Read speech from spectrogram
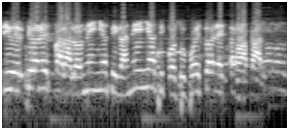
diversiones para los niños y las niñas y por supuesto en el tabacal.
